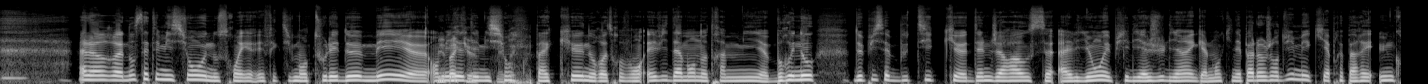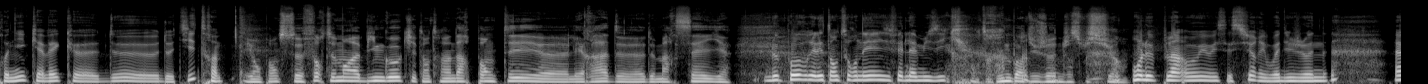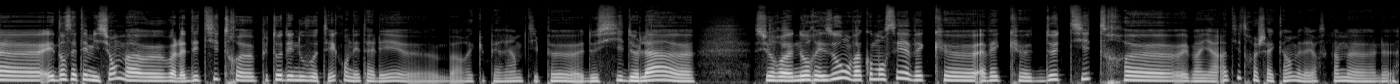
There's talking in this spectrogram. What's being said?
Alors, euh, dans cette émission, nous serons effectivement tous les deux, mais euh, en Mais pas milieu d'émission, mais pas, que, nous retrouverons évidemment notre ami euh, Bruno depuis sa boutique Danger House à Lyon. Et puis, il y a Julien également qui n'est pas là aujourd'hui, mais qui a préparé une chronique avec euh, deux, deux titres. Et on pense fortement à Bingo qui est en train d'arpenter euh, les rades de, de Marseille Le pauvre, il est en tournée, il fait de la musique. en train de boire du jaune, j'en suis sûr. On le plaint, oui, oui, c'est sûr, il voit du jaune. Euh, et dans cette émission, bah, euh, voilà, des titres, euh, plutôt des nouveautés qu'on est allé bah, récupérer un petit peu de ci, de là sur nos réseaux. On va commencer avec, avec deux titres. euh, ben, Il y a un titre chacun, mais d'ailleurs c'est comme le...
